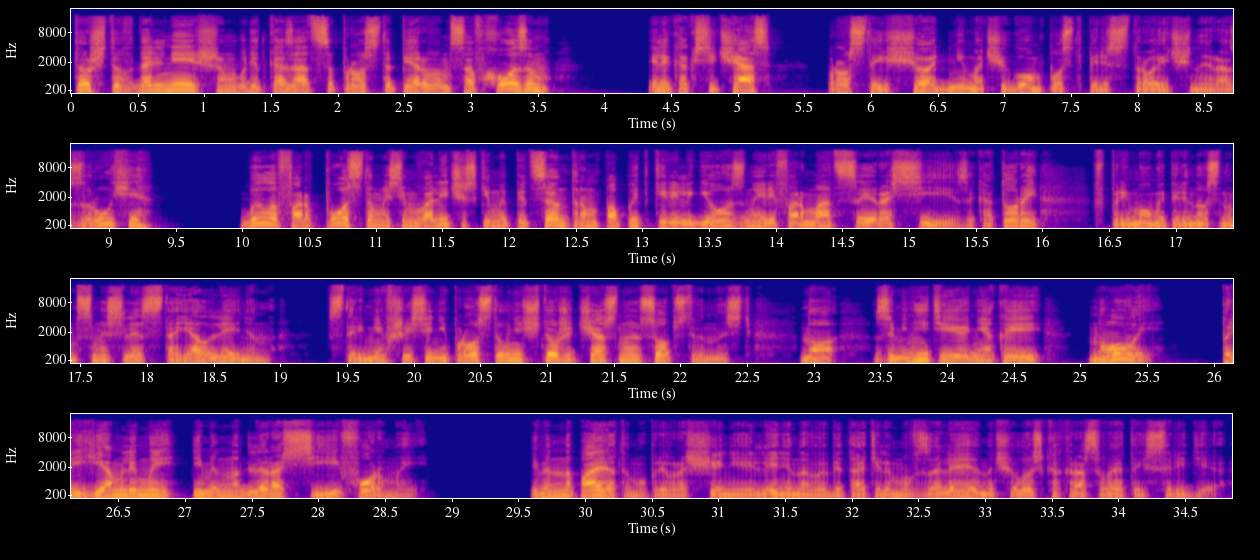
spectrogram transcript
То, что в дальнейшем будет казаться просто первым совхозом, или, как сейчас, просто еще одним очагом постперестроечной разрухи, было форпостом и символическим эпицентром попытки религиозной реформации России, за которой в прямом и переносном смысле стоял Ленин, стремившийся не просто уничтожить частную собственность, но заменить ее некой новой, приемлемой именно для России формой. Именно поэтому превращение Ленина в обитателя Мавзолея началось как раз в этой среде.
